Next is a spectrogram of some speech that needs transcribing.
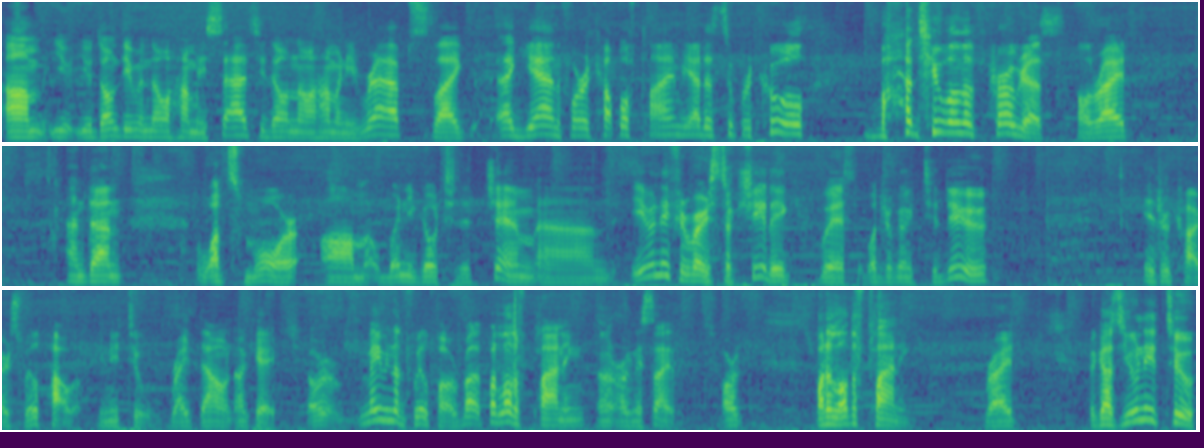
Um, you, you don't even know how many sets, you don't know how many reps. Like again, for a couple of time, yeah, that's super cool, but you will not progress, all right? And then what's more, um, when you go to the gym and even if you're very strategic with what you're going to do, it requires willpower. You need to write down, okay, or maybe not willpower, but, but a lot of planning and organization, or, but a lot of planning, right? Because you need to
